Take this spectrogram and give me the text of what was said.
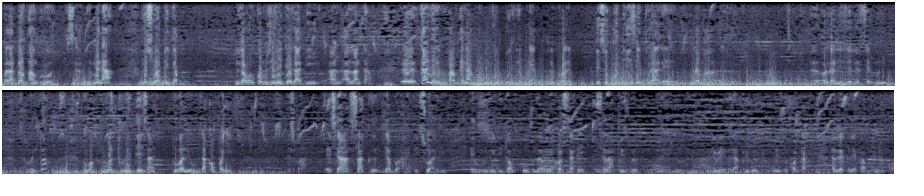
voilà donc en gros, ça. Maintenant, le choix de Diabou. Nous avons, comme je l'ai déjà dit à, à l'entame, euh, quand les femmes et nous ont posé le problème, le problème, de se cotiser pour aller vraiment euh, euh, organiser leur cérémonie, ça veut dire on va pouvoir trouver des gens pour pouvoir les vous accompagner. N'est-ce pas? Et c'est en ça que Diabo a été choisi. Et aujourd'hui, donc, vous l'avez constaté, c'est la prise de, le, le, le, la prise de contact avec les femmes en.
